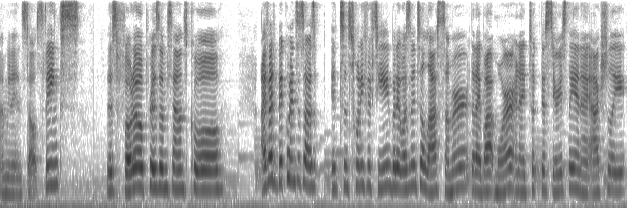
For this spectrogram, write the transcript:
I'm going to install Sphinx. This PhotoPrism sounds cool. I've had Bitcoin since I was it since 2015, but it wasn't until last summer that I bought more and I took this seriously and I actually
